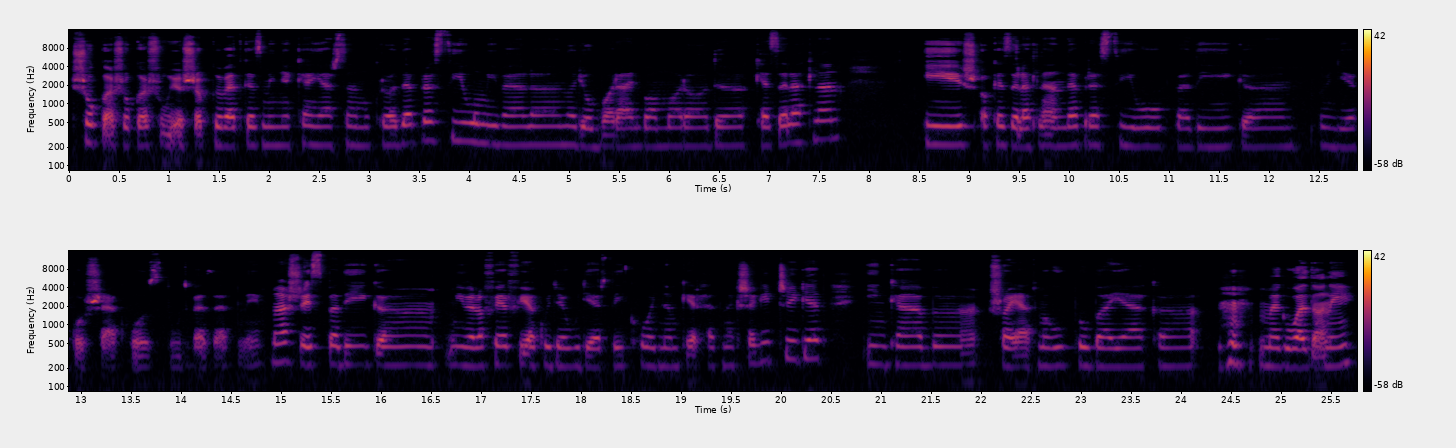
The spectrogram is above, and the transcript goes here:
sokkal-sokkal súlyosabb következményekkel jár számukra a depresszió, mivel nagyobb arányban marad kezeletlen, és a kezeletlen depresszió pedig öngyilkossághoz tud vezetni. Másrészt pedig, mivel a férfiak ugye úgy értik, hogy nem kérhetnek segítséget, inkább saját maguk próbálják megoldani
